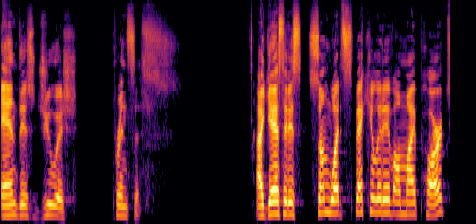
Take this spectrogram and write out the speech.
and this Jewish princess. I guess it is somewhat speculative on my part,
